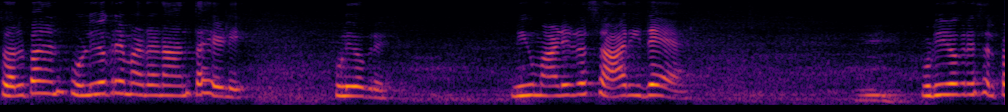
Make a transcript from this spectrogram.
ಸ್ವಲ್ಪ ನಾನು ಪುಳಿಯೋಗರೆ ಮಾಡೋಣ ಅಂತ ಹೇಳಿ. ಪುಳಿಯೋಗರೆ. ನೀವು ಮಾಡಿರೋ ಸಾರಿದೆ ಇದೆ. ಪುಳಿಯೋಗರೆ ಸ್ವಲ್ಪ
